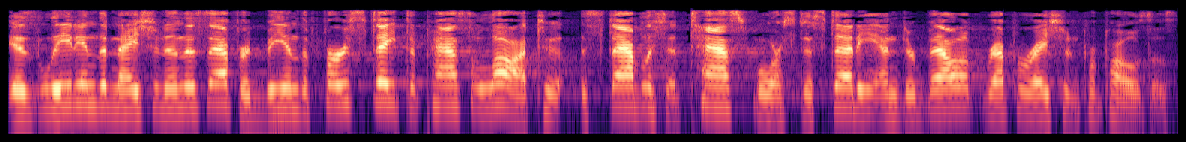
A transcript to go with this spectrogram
is leading the nation in this effort, being the first state to pass a law to establish a task force to study and develop reparation proposals.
